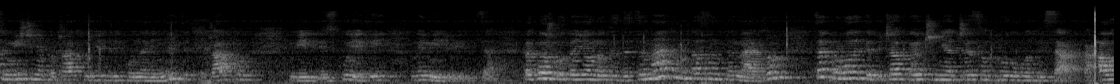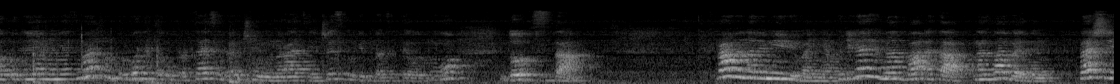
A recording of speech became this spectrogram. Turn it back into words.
суміщення початку відрізку на лінійці з початком відрізку, який вимірюється. Також ознайомити з дециметром та сантиметром. Це проводиться під час вивчення чисел другого десятка. А от ознайомлення з метром проводиться у процесі вивчення нумерації чисел від 21 до 100. Вправи на вимірювання поділяють на два етапи, на два види. Перший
